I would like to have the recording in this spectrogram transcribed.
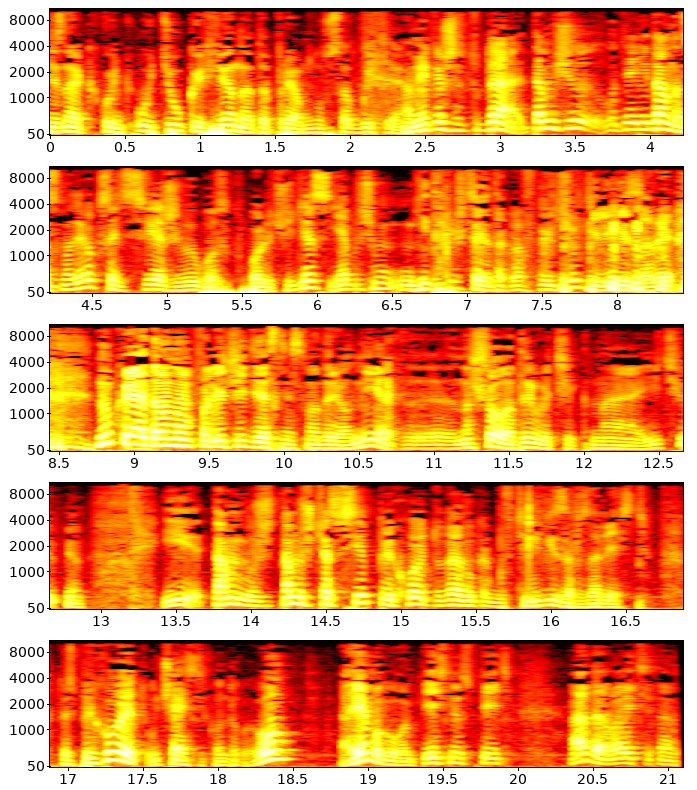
не знаю, какой-нибудь утюг и фен, это прям, ну, событие. А мне кажется, туда... Там еще... Вот я недавно смотрел, кстати, свежий выпуск «Поле чудес». Я почему... Не так, что я такой включу телевизор и... Ну-ка, я давно «Поле чудес» не смотрел. Нет, э, нашел отрывочек на YouTube. И там, же- там же сейчас все приходят туда, ну, как бы в телевизор залезть. То есть приходит участник, он такой, о, а я могу вам песню спеть. А давайте там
